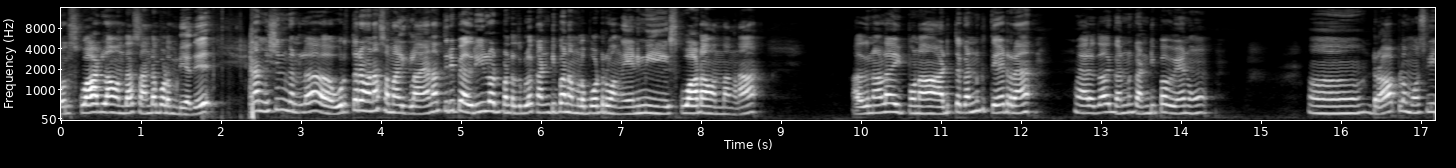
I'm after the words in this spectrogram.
ஒரு ஸ்குவாட்லாம் வந்தால் சண்டை போட முடியாது. ஏன்னா மிஷின் கன்னில் ஒருத்தரை வேணால் சமாளிக்கலாம். ஏன்னா திருப்பி அது ரீலோட் பண்ணுறதுக்குள்ளே கண்டிப்பாக நம்மளை போட்டுருவாங்க. எனிமி ஸ்குவாடாக வந்தாங்கன்னா. அதனால இப்போ நான் அடுத்த கன்னுக்கு தேடுறேன். வேறு ஏதாவது கன்று கண்டிப்பாக வேணும். ட்ராப்பில் மோஸ்ட்லி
